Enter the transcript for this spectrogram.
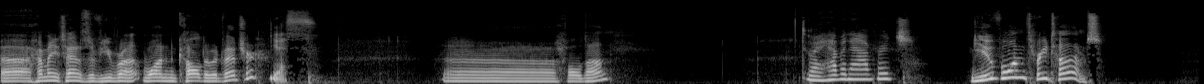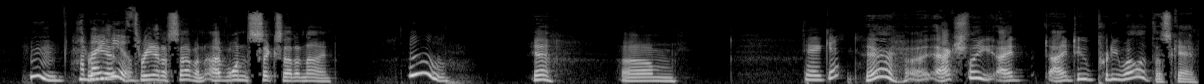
uh, how many times have you run, won Call to Adventure? Yes. Uh, hold on. Do I have an average? You've won three times. How Three about out, you? Three out of seven. I've won six out of nine. Ooh, Yeah, Um. very good. yeah. Actually, I I do pretty well at this game.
